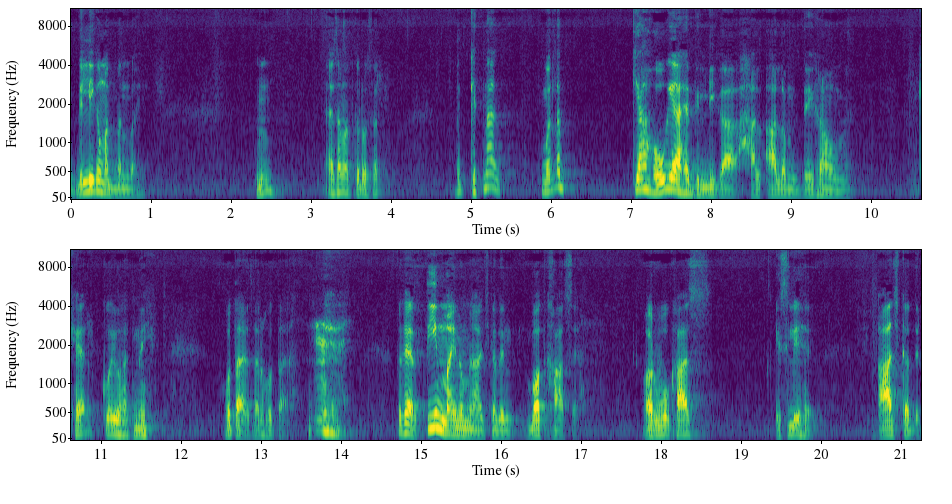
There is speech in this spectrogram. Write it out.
दिल्ली का मत बन भाई। हम्म ऐसा मत करो सर। तो कितना मतलब क्या हो गया है दिल्ली का हाल आलम देख रहा हूँ मैं? खैर, कोई बात नहीं। होता है सर, होता है। तो खैर, तीन महीनों में आज का दिन बहुत ख़ास है। और वो ख़ास इसलिए है, आज का दिन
